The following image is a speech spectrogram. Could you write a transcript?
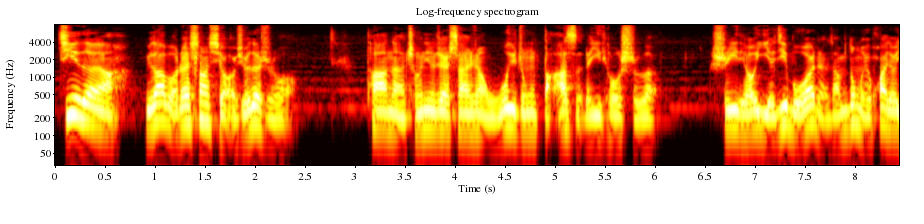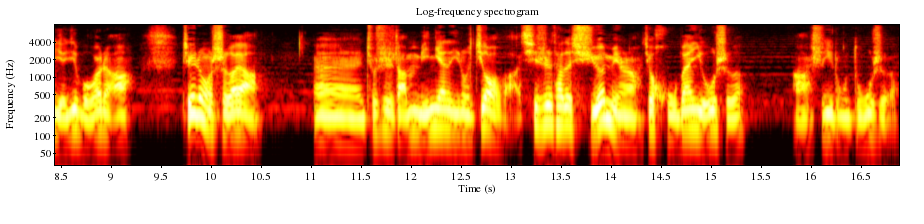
记得呀，于大宝在上小学的时候，他呢曾经在山上无意中打死了一条蛇。是一条野鸡脖子，咱们东北话叫野鸡脖子啊。这种蛇呀，嗯，就是咱们民间的一种叫法。其实它的学名啊叫虎斑游蛇，啊，是一种毒蛇。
